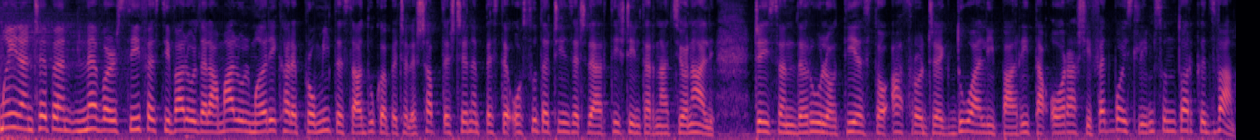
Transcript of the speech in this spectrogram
Mâine începe Never See, festivalul de la malul mării care promite să aducă pe cele șapte scene peste 150 de artiști internaționali. Jason Derulo, Tiesto, Afrojack, Dua Lipa, Rita Ora și Fatboy Slim sunt doar câțiva.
